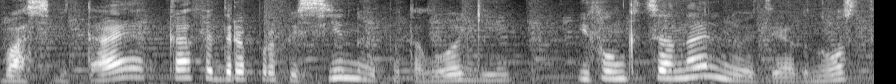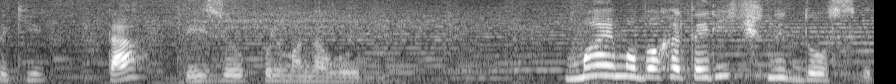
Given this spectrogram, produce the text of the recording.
Вас вітає кафедра професійної патології і функціональної діагностики та фізіопульмонології. Маємо багаторічний досвід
